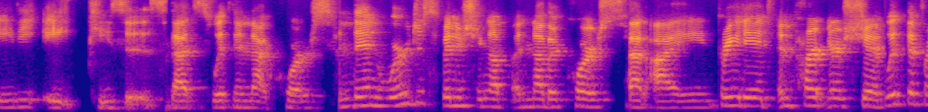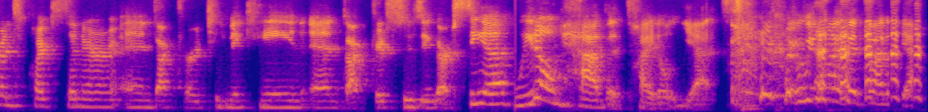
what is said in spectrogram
88 pieces that's within that course. And then we're just finishing up another course that I created in partnership with the Frances Clark Center and Dr. Artina McCain and Dr. Susie Garcia. We don't have a title yet. we don't have a title yet.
